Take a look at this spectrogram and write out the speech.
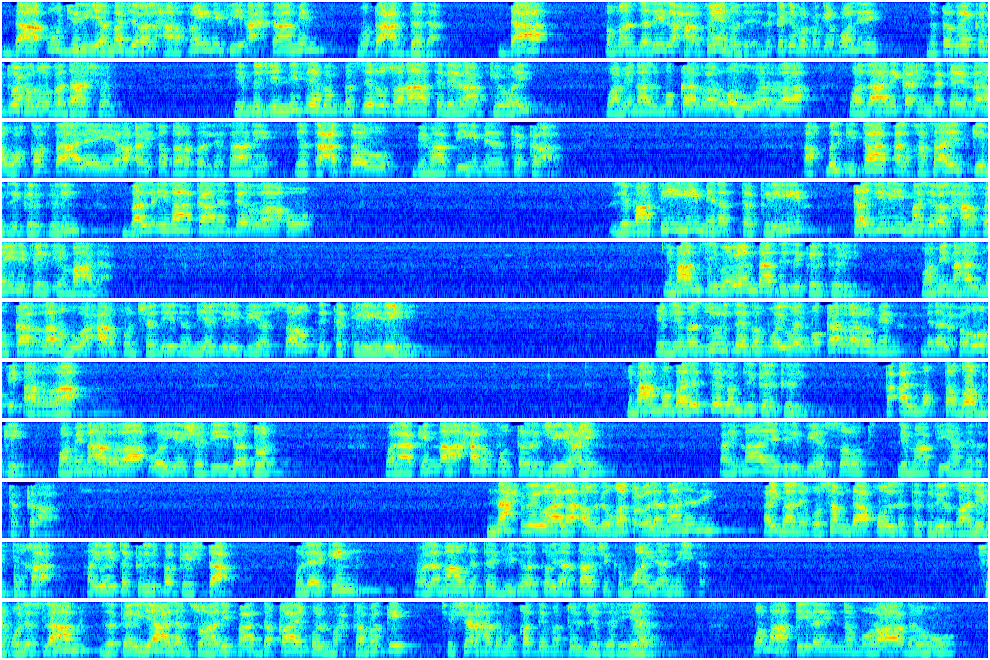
دا اجري مجرى الحرفين في احکام متعدده دا په منځلي د حرفینو دی ځکه جبر پکې خوځي نو تبه ک دوه حروف ادا شول ابن جنی ته هم په سر صنعت الاعراب کې وای ومن المكرر وهو الراء وذلك انك اذا وقفت عليه رايت طرف اللسان يتعثر بما فيه من التكرار خپل کتاب الخصائص کې ذکر کړی بل اذا كانت الراء لما فيه من التكرير تجري مجرى الحرفين في الإمالة امام سیبویم داسې ذکر کړی ومنها المكرر هو حرف شديد يجري فيه الصوت لتكريره ابن منظور تبم وي والمكرر من من الحروف الراء امام مبارد تبم ذكر كري فالمقتضب كي ومنها الراء وهي شديدة ولكنها حرف ترجيع فإنها يجري فيها الصوت لما فيها من التكرار نحو والا او لغت علما نه دي ای باندې غسم دا قول د تقریر غالب دی ښا هي وي تقریر په کشتا ولیکن علما او د تجوید ورته دا تاو چې کوم وای دا نشته شیخ الاسلام زکریا الانصاری په دقائق المحکمه کې چې شرح د مقدمه الجزريه وما قيل ان مراده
